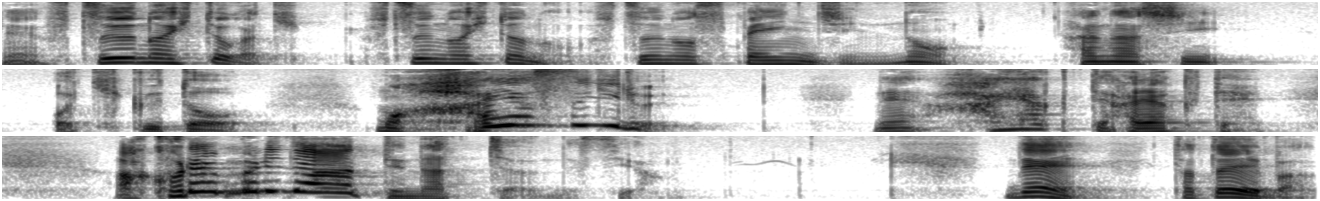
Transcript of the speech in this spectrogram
ね、普通の人が普通の人の普通のスペイン人の話を聞くともう早すぎる、ね、早くて早くてあこれは無理だってなっちゃうんですよ。で例えば、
